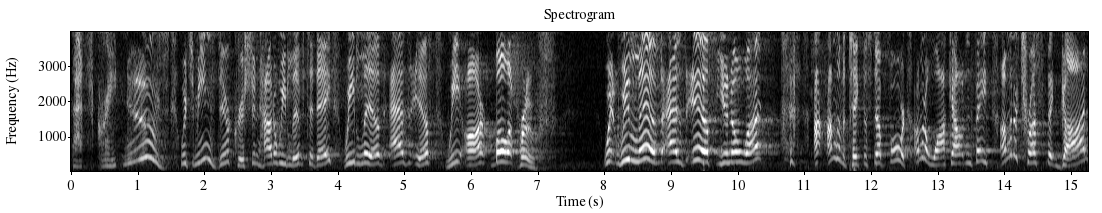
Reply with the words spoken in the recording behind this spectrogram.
That's great news, which means, dear Christian, how do we live today? We live as if we are bulletproof. We, we live as if, you know what? I, I'm going to take the step forward. I'm going to walk out in faith. I'm going to trust that God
